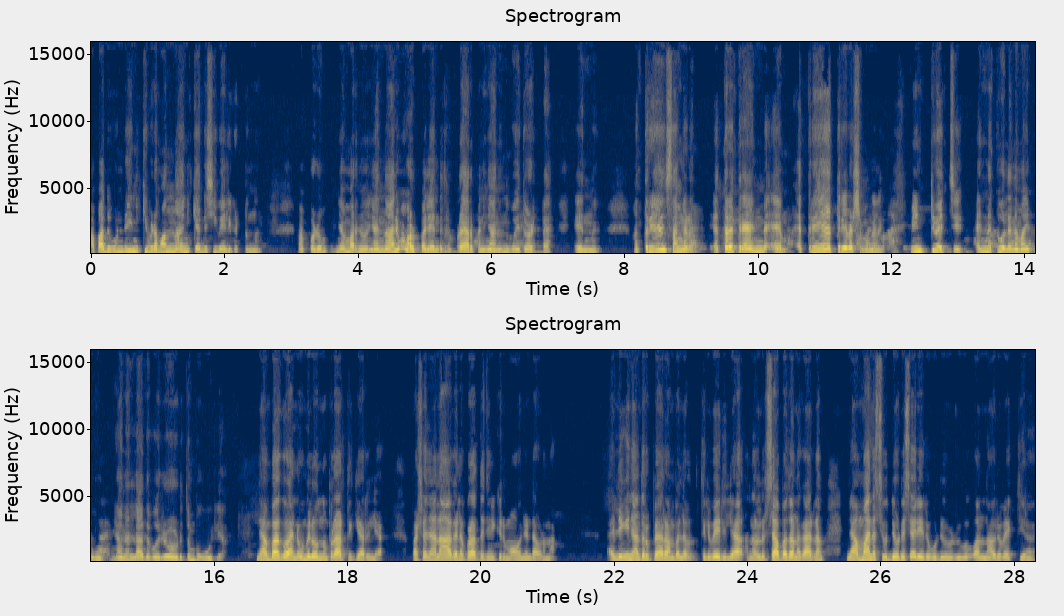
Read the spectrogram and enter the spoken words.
അപ്പൊ അതുകൊണ്ട് എനിക്ക് ഇവിടെ വന്നാൽ എനിക്ക് എന്റെ ശിവേലി കിട്ടുന്നു. അപ്പോഴും ഞാൻ പറഞ്ഞു എന്നാലും കുഴപ്പമില്ല എന്റെ പ്രയർപ്പന് ഞാനൊന്ന് പോയി തൊഴട്ടെ എന്ന്. അത്രയും സങ്കടം എത്ര എത്ര എത്രയോ എത്രയോ വിഷമങ്ങൾ മിനിറ്റ് വെച്ച് എന്നെ തുലനമായി പോകും ഞാനല്ലാതെ ഒരിടത്തും പോകില്ല ഞാൻ ഭഗവാന്റെ മുമ്പിൽ ഒന്നും പ്രാർത്ഥിക്കാറില്ല. പക്ഷെ ഞാൻ ആകനെ പ്രാർത്ഥിച്ച് എനിക്കൊരു മോനുണ്ടാവണം അല്ലെങ്കിൽ ഞാൻ തൃപ്പേറ അമ്പലത്തിൽ വരില്ല എന്നുള്ളൊരു ശബ്ദമാണ് കാരണം ഞാൻ മനഃശുദ്ധിയോട് ശരീരബുദ്ധിയോട് വന്ന ഒരു വ്യക്തിയാണ്.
